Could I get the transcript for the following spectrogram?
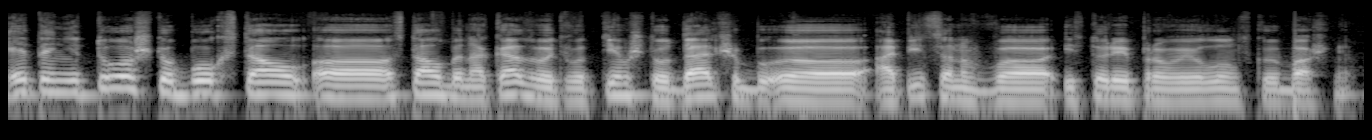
это не то, что Бог стал, а, стал бы наказывать вот тем, что дальше э, описано в истории про Вавилонскую башню.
